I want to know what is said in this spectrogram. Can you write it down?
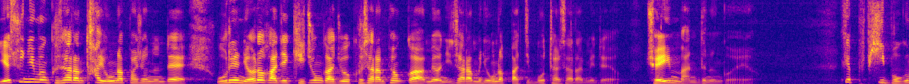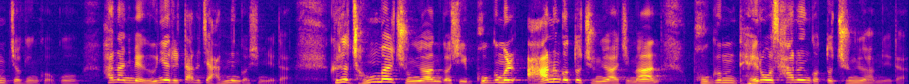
예수님은 그 사람 다 용납하셨는데 우리는 여러 가지 기준 가지고 그 사람 평가하면 이 사람은 용납받지 못할 사람이 돼요. 죄인 만드는 거예요. 그게 비복음적인 거고 하나님의 은혜를 따르지 않는 것입니다. 그래서 정말 중요한 것이 복음을 아는 것도 중요하지만 복음대로 사는 것도 중요합니다.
